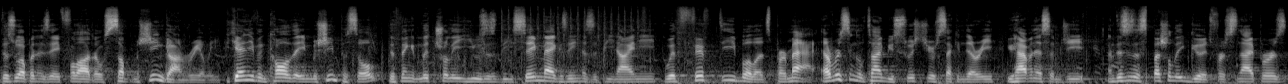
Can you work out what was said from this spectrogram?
this weapon is a full auto submachine gun, really. You can't even call it a machine pistol. The thing literally uses the same magazine as the P90 with 50 bullets per mag. Every single time you switch to your secondary, you have an SMG, and this is especially good for snipers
